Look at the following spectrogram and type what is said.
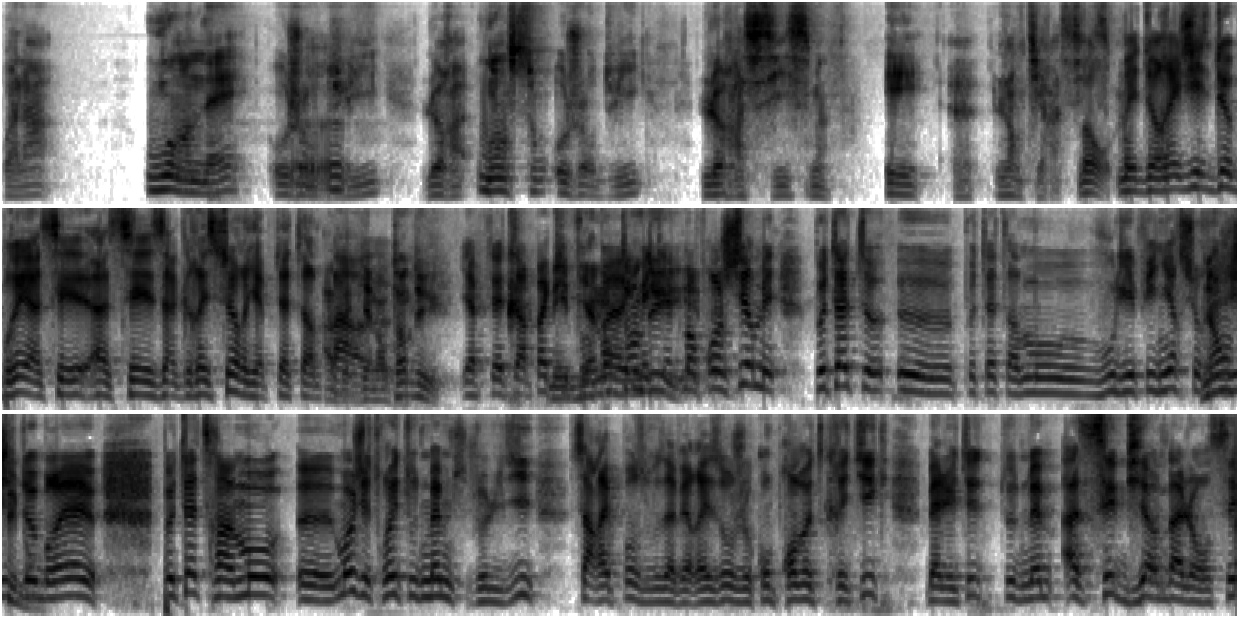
Voilà où en est aujourd'hui, le où en sont aujourd'hui le racisme et euh, l'antiracisme. Bon, mais de Régis Debray à ses, à ses agresseurs, il y a peut-être un ah, pas. Ah bien entendu. Il y a peut-être un pas qu'il faut pas immédiatement franchir, mais peut-être euh, peut-être un mot. Vous vouliez finir sur Régis Debray euh, Peut-être un mot. moi, j'ai trouvé tout de même, je le dis, sa réponse. Vous avez raison, je comprends votre critique, mais elle était tout de même assez bien balancée.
